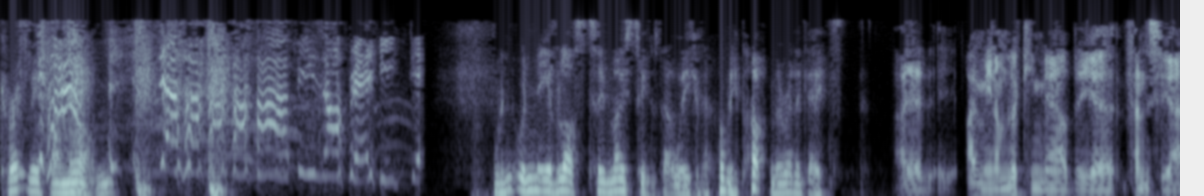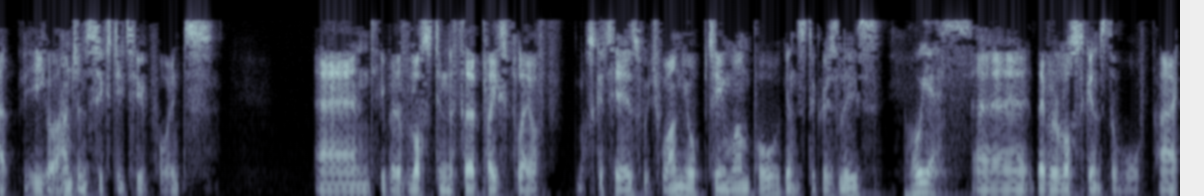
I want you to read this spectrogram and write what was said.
correct me if I'm wrong. Stop! He's already dead. Wouldn't, wouldn't he have lost to most teams that week, probably apart from the Renegades? I, I mean, I'm looking now at the uh, fantasy app. He got 162 points, and he would have lost in the third place playoff Musketeers, which won. Your team won, Paul, against the Grizzlies. oh yes. Uh, they would have lost against the Wolfpack.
